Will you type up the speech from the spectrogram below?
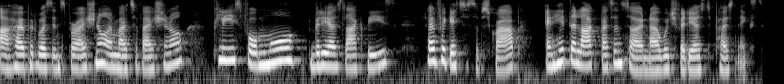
I hope it was inspirational and motivational. Please, for more videos like these, don't forget to subscribe and hit the like button so I know which videos to post next.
